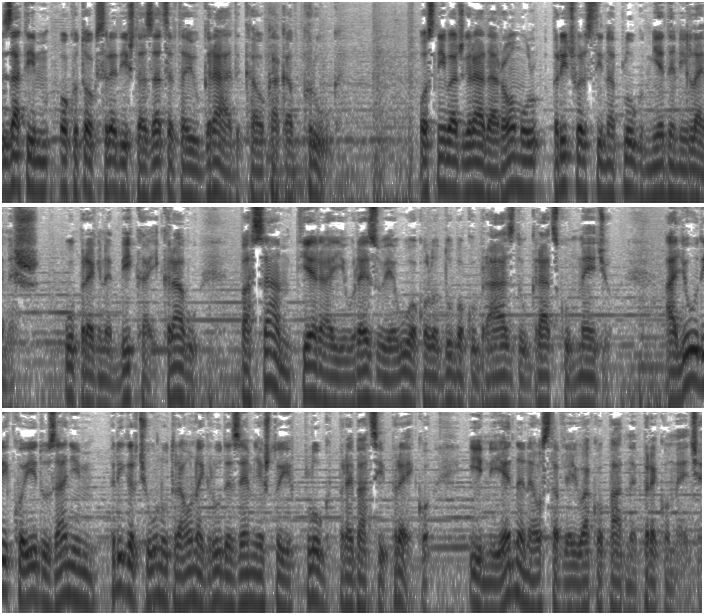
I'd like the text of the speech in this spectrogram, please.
Zatim oko tog središta zacrtaju grad kao kakav krug. Osnivač grada Romul pričvrsti na plug mjedeni lemeš, upregne bika i kravu, pa sam tjera i urezuje uokolo duboku brazdu, gradsku među, a ljudi koji idu za njim prigrću unutra one grude zemlje što ih plug prebaci preko i nijedne ne ostavljaju ako padne preko međe.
